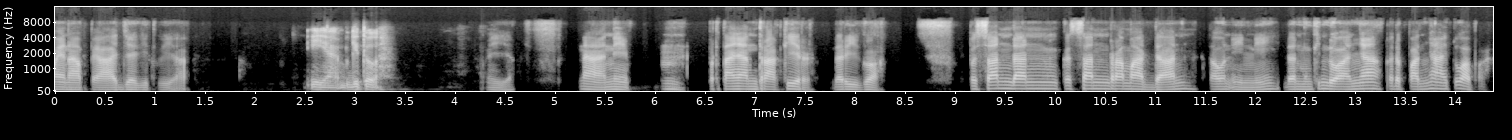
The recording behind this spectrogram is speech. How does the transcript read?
main HP aja gitu ya. Iya, begitulah. Iya. Nah, nih hmm, pertanyaan terakhir dari gua. Pesan dan kesan Ramadan tahun ini dan mungkin doanya ke depannya itu apa?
